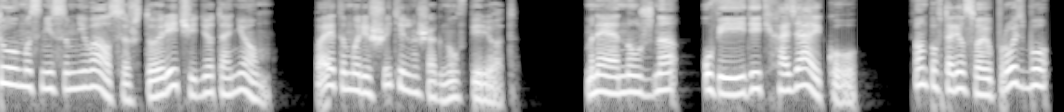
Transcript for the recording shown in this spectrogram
Томас не сомневался, что речь идет о нем, поэтому решительно шагнул вперед. «Мне нужно увидеть хозяйку». Он повторил свою просьбу,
